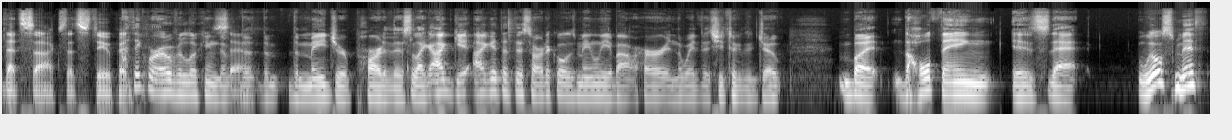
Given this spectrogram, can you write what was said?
that sucks. That's stupid. I think we're overlooking the, So. the, the, the major part of this. Like I get I get that this article is mainly about her and the way that she took the joke, but the whole thing is that Will Smith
